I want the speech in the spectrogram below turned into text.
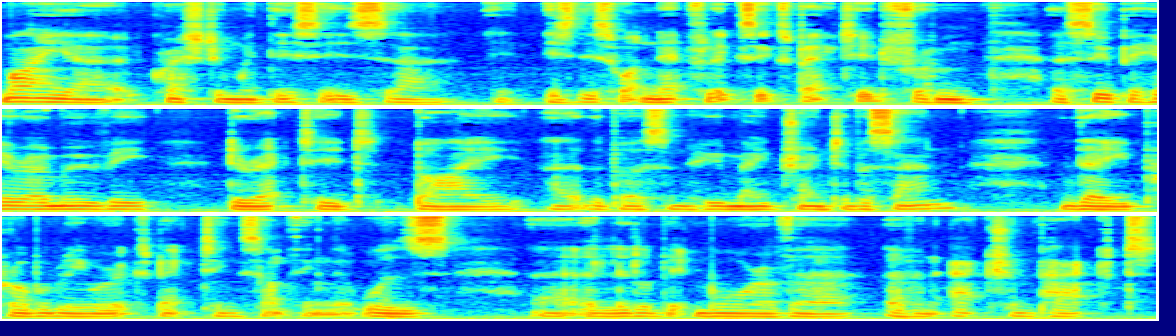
my uh, question with this is uh, is this what Netflix expected from a superhero movie directed by uh, the person who made Train to Busan? They probably were expecting something that was uh, a little bit more of a of an action packed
